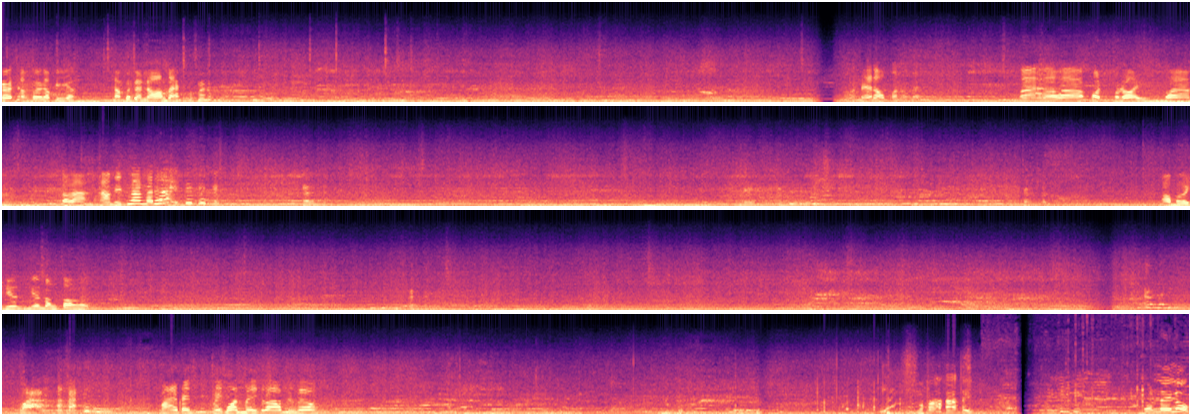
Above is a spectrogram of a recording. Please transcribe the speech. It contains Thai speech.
ก็จับมือกับพี่ก็ทำกับแต่น้องไปแม้ออกก่อนนะว่าว่าปลดปล่อยความอิสระอ้าวมีเพื่อนมาด้วย เอามือยื่นยื่นตรงๆว้าไม้ไปไปวนมาอีกรอบนึงแล้วว้ายหมุ นเลยลูก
